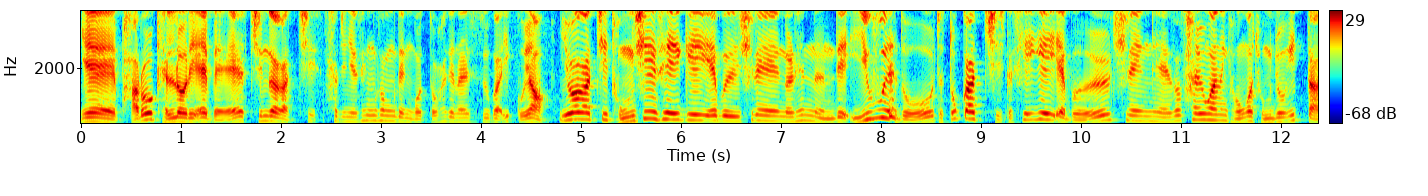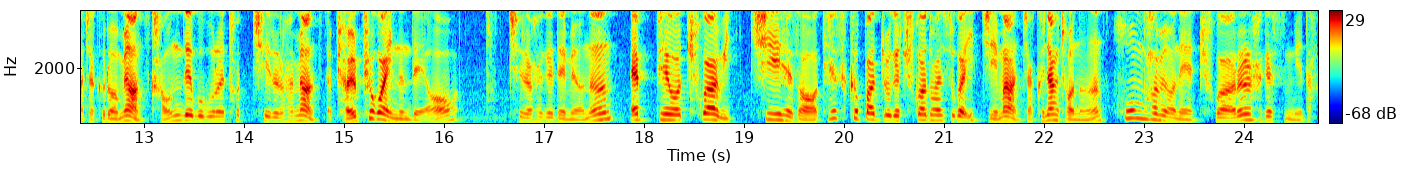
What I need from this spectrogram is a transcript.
예 바로 갤러리 앱에 지금과 같이 사진이 생성된 것도 확인할 수가 있고요. 이와 같이 동시에 3개의 앱을 실행을 했는데 이후에도 똑같이 3개의 앱을 실행해서 사용하는 경우가 종종 있다. 자 그러면 가운데 부분을 터치를 하면 별표가 있는데요. 터치를 하게 되면은 앱 페어 추가 위치 해서 태스크바 쪽에 추가도 할 수가 있지만 자 그냥 저는 홈 화면에 추가를 하겠습니다.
